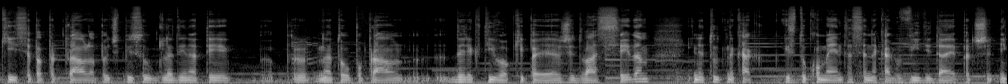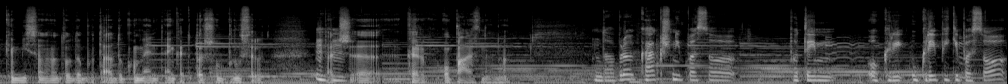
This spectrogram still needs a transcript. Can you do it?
ki se pa pripravlja pač v bistvu glede na, te, na to popravljeno direktivo, ki pa je že 27 in je tudi nekako iz dokumenta se nekako vidi, da je pač nekaj misel na to, da bo ta dokument enkrat prišel v Bruselj, uh -huh. pač, uh, kar opazno. No. Dobro, kakšni pa so potem ukrepi, ki pa so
